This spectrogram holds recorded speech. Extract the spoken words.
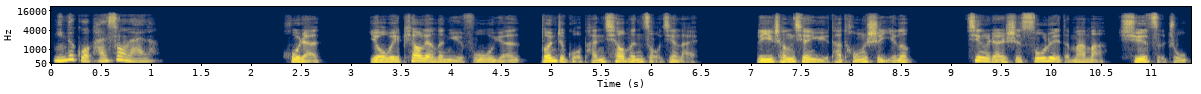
您的果盘送来了。忽然，有位漂亮的女服务员端着果盘敲门走进来。李承前与他同事一愣，竟然是苏瑞的妈妈薛子珠。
